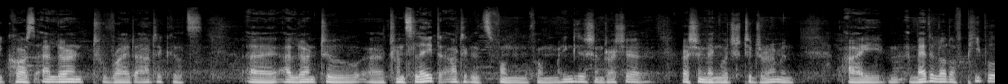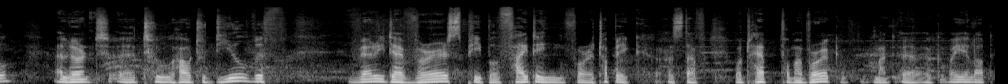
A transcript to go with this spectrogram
because I learned to write articles. Uh, I learned to uh, translate articles from, from English and Russia, Russian language to German. I met a lot of people. I learned uh, to how to deal with very diverse people fighting for a topic or stuff. What helped for my work my, uh, way a lot.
